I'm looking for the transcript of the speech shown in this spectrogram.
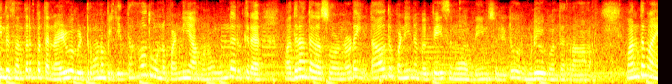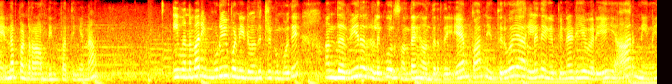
இந்த சந்தர்ப்பத்தை நழுவ விட்டுருவோம். நம்ம ஏதாவது ஒன்று பண்ணி ஆகணும். உள்ளே இருக்கிற மதுராந்தக சோழனோட ஏதாவது பண்ணி நம்ம பேசணும் அப்படின்னு சொல்லிட்டு ஒரு முடிவுக்கு வந்துடுறான் அவன். வந்தவன் என்ன பண்ணுறான் அப்படின்னு பார்த்தீங்கன்னா இவன் இந்த மாதிரி முடிவு பண்ணிட்டு வந்துட்டு இருக்கும்போதே அந்த வீரர்களுக்கு ஒரு சந்தேகம் வந்துடுது. ஏன்பா நீ திருவையாறுலேருந்து எங்கள் பின்னாடியே வரையே? யார் நீனு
